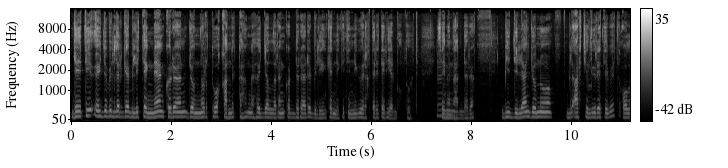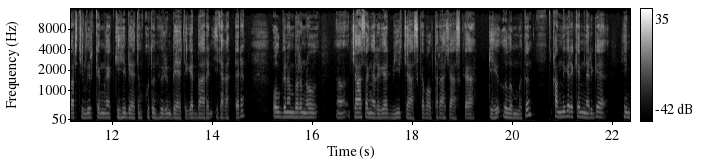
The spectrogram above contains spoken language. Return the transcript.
Жети өйдө биллерге били теңнен көрөн жоннор туа каннык таханга хыжалларын көрдөрөрө билген кеннеки тинник үректери терьер болдубут семинардары. Бидилен жону бил арчылыр этебет ол арчылыр кемге кихи бәтин кутун хүрүн бәтигер барын итагаттарын ол гынан барын ол чаасаңарыгер бир чааска балтара чааска кихи ылыммытын канныгер кемнерге хим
